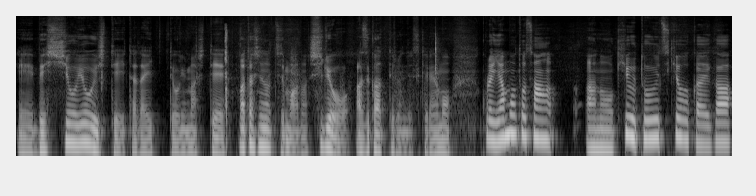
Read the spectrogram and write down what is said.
えー、別紙を用意していただいておりまして、私のちもあの資料を預かってるんですけれども、これ山本さん、あの、旧統一教会が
